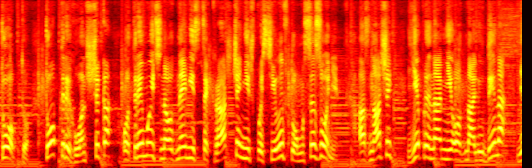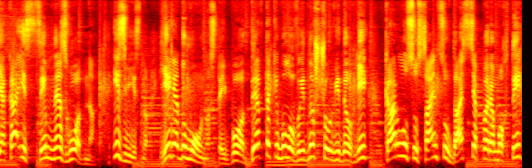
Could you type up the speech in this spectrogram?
Тобто топ-3 гонщика отримують на одне місце краще, ніж посіли в тому сезоні. А значить, є принаймні одна людина, яка із цим не згодна. І звісно, є ряд умовностей, бо де б таки було видно, що у відеогрі Карлосу Сайнцу вдасться перемогти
